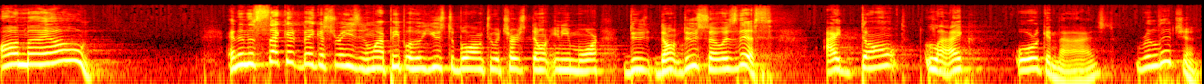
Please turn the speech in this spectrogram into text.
on my own. And then the second biggest reason why people who used to belong to a church don't anymore do, don't do so is this I don't like organized religion.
